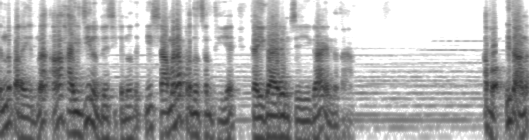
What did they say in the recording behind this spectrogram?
എന്ന് പറയുന്ന ആ ഹൈജീൻ ഉദ്ദേശിക്കുന്നത് ഈ ശമന പ്രതിസന്ധിയെ കൈകാര്യം ചെയ്യുക എന്നതാണ്. അപ്പോ ഇതാണ്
